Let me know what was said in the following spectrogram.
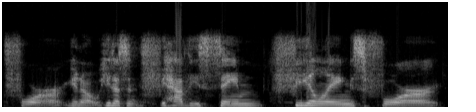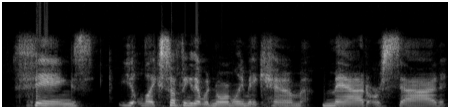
for you know he doesn't f- have these same feelings for things like something that would normally make him mad or sad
